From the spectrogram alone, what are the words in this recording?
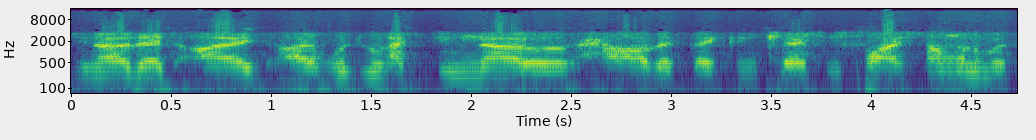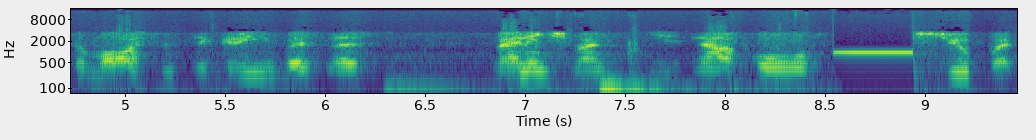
you know, that I, I would like to know how that they can classify someone with a master's degree in business management is now called stupid.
